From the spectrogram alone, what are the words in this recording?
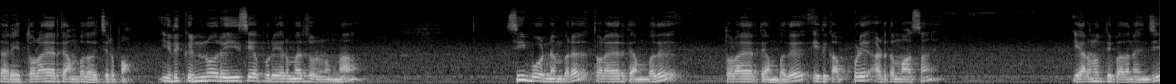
சரி தொள்ளாயிரத்தி ஐம்பது வச்சுருப்போம். இதுக்கு இன்னொரு ஈஸியாக புரியுற மாதிரி சொல்லணும்னா சி போர்டு நம்பரு தொள்ளாயிரத்தி ஐம்பது தொள்ளாயிரத்தி ஐம்பது இதுக்கு அப்படி அடுத்த மாதம் இரநூத்தி பதினஞ்சு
